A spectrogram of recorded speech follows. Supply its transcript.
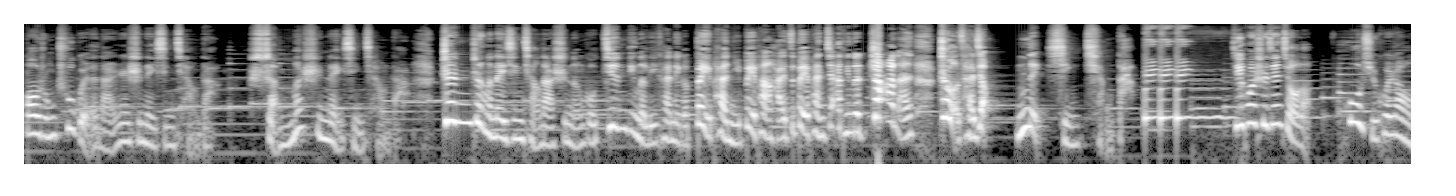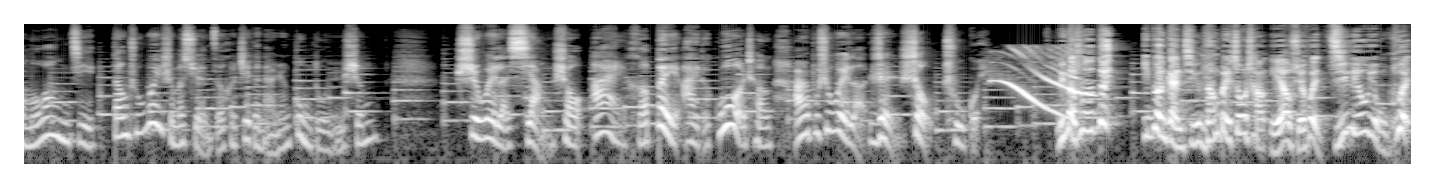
包容出轨的男人是内心强大。什么是内心强大？真正的内心强大是能够坚定的离开那个背叛你、背叛孩子、背叛家庭的渣男，这才叫内心强大。结婚时间久了。或许会让我们忘记当初为什么选择和这个男人共度余生，是为了享受爱和被爱的过程，而不是为了忍受出轨。领导说的对，一段感情狼狈收场，也要学会急流勇退，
